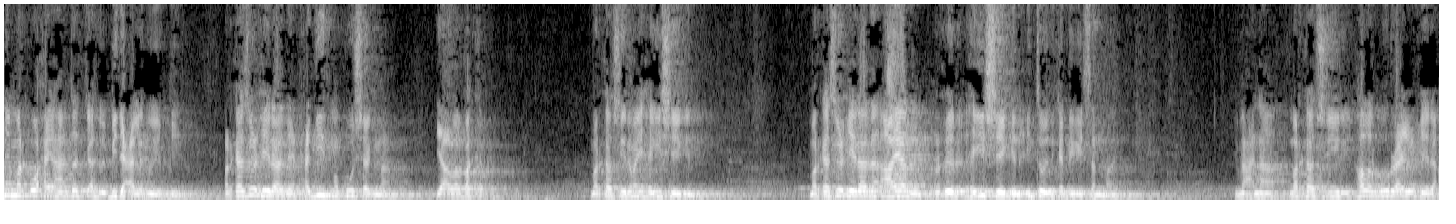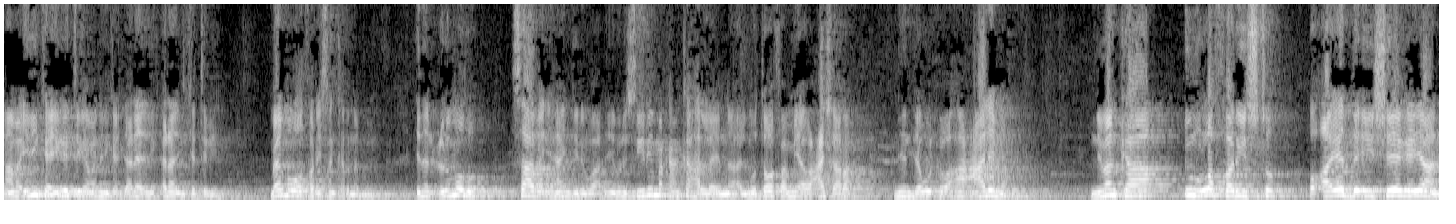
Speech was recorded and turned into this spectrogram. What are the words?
nin marka waxay ahaan dadka ahlu bidca lagu yiqiin markaasu waxay yidhahdeen xadiid ma kuu sheegnaa ya ababakar markaasuu yidhi may ha ii sheegin. Markaasu waxay yidhahdeen aayadan wuxuu yidhi ha ii sheegin intoo idinka dhegaysan maayo. Bimacnaa markaasuu yidhi hadal buu raacay wuxuu yidhi ama idinkaa iga tegay ama anaa idinka tegay meel ma wada fadhiisan karna buu yidhi. Idan culimmadu saabay ahaan jireen waa ibnu siriin markaan ka hadlayno almutawafa mia cashara nin de wuxuu ahaa caalima nimankaa inuu la fadhiisto oo aayadda ay sheegayaan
